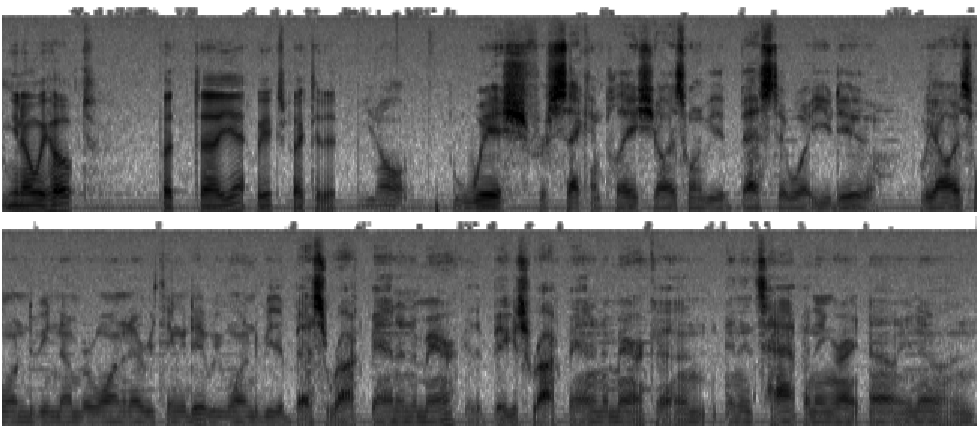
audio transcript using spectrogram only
you know, we hoped, but uh, yeah, we expected it. You don't wish for second place. You always want to be the best at what you do. We always wanted to be number one in everything we did. We wanted to be the best rock band in America, the biggest rock band in America, and, and it's happening right now, you know. And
